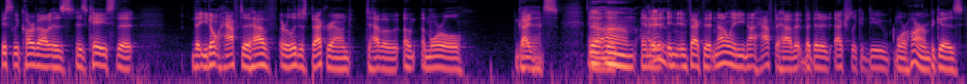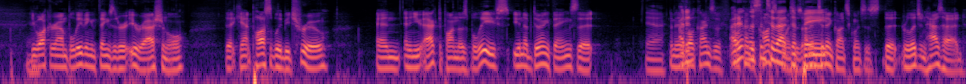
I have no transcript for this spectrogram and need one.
basically carve out his his case that that you don't have to have a religious background to have a, a, a moral guidance. The, that- um, and I that it- in, in fact, that not only do you not have to have it, but that it actually could do more harm because you walk around believing in things that are irrational, that can't possibly be true, and and then you act upon those beliefs. You end up doing things that Yeah. I mean, I there's all kinds of I didn't kinds listen of to that debate. unintended consequences that religion has had.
